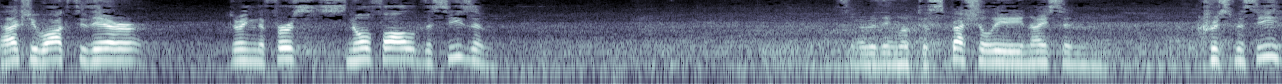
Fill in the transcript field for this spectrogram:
I actually walked through there during the first snowfall of the season. So everything looked especially nice and Christmassy.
